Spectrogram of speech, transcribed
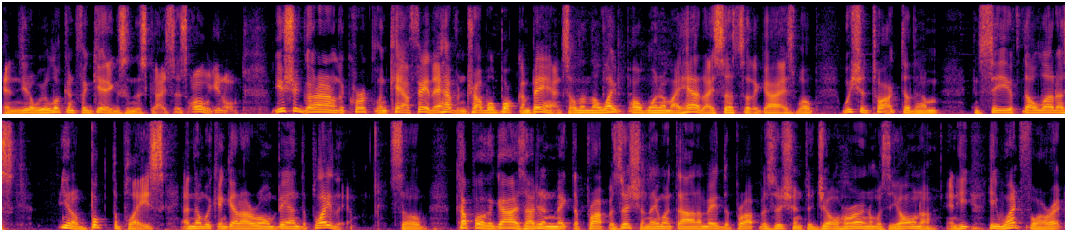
and, you know, we were looking for gigs, and this guy says, oh, you know, you should go down to the Kirkland Cafe. They're having trouble booking bands. So then the light bulb went in my head. I said to the guys, well, we should talk to them and see if they'll let us, you know, book the place, and then we can get our own band to play there. So a couple of the guys, I didn't make the proposition. They went down and made the proposition to Joe Hearn, who was the owner, and he, he went for it.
